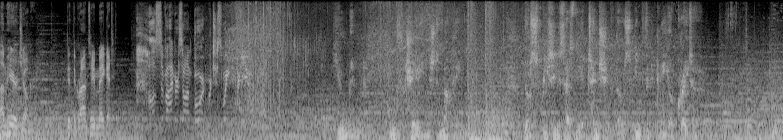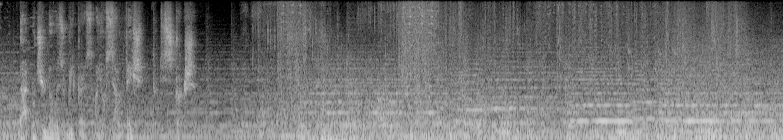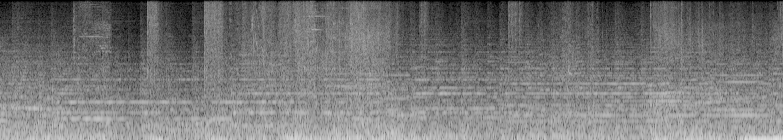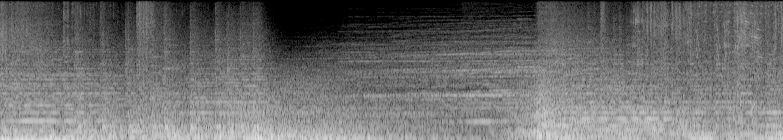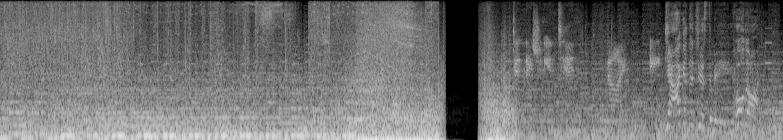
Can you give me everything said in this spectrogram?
I'm here, Joker. Did the ground team make it? All survivors on board. We're just waiting for you. Human, you've changed nothing. Your species has the attention of those infinitely or greater. That which you know as Reapers are your salvation to destruction. Yeah, I get the gist of it, EDI. Hold on.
